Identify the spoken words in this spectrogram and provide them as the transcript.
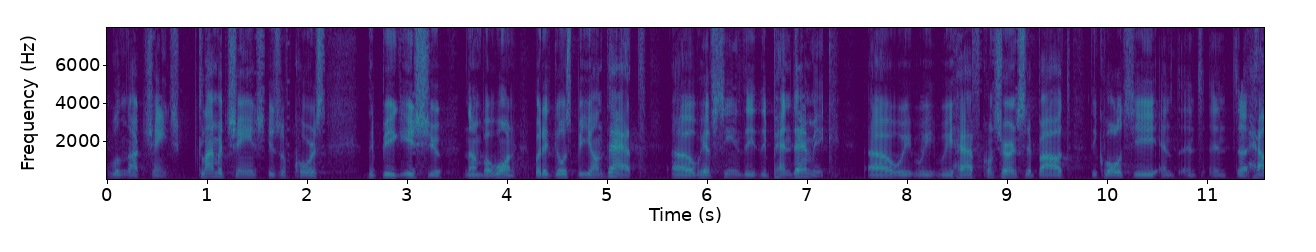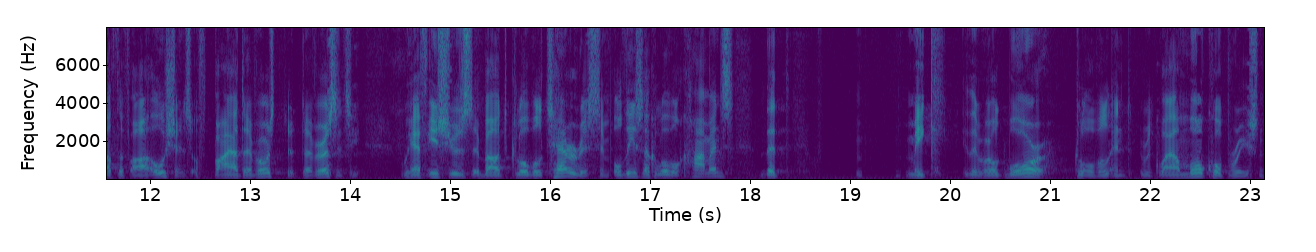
will not change. Climate change is, of course, the big issue, number one, but it goes beyond that. Uh, we have seen the, the pandemic, Uh, we, we, we have concerns about the quality and, and, and the health of our oceans, of biodiversity. We have issues about global terrorism. All these are global commons that make the world more global and require more cooperation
